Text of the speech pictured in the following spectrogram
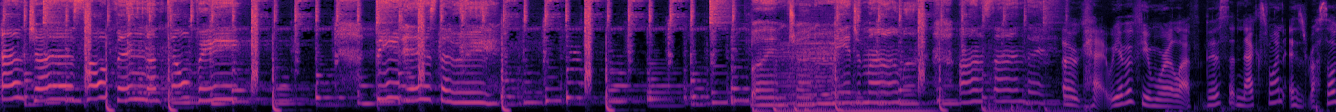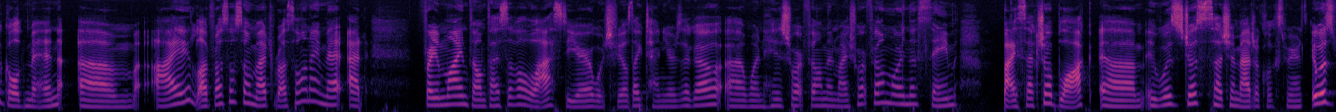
I'm just hoping I don't history. Boy, I'm trying to meet your mama on Sunday. Okay, we have a few more left. This next one is Russell Goldman. Um, I love Russell so much. Russell and I met at Frameline Film Festival last year, which feels like 10 years ago, uh, when his short film and my short film were in the same bisexual block. Um, it was just such a magical experience. It was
